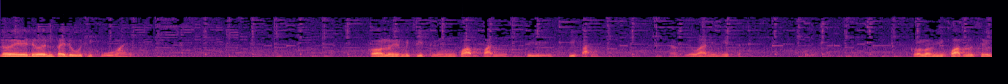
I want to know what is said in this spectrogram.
เลยเดินไปดูที่กูใหม่ ก็เลยไม่คิดถึงความฝันที่ที่ฝันนะหรือว่านิมิต ก็เรามีความรู้สึก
